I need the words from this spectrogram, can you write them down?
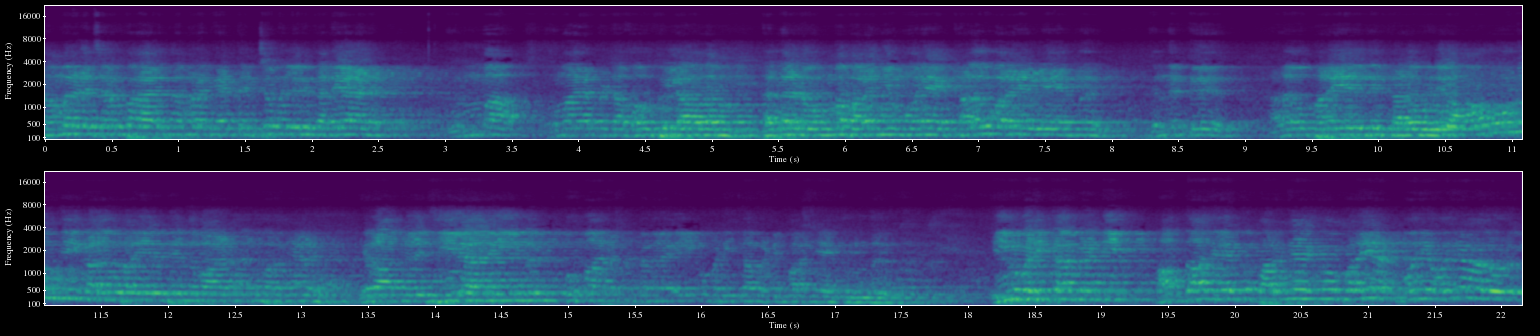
നമ്മളുടെ ചെറുപ്പകാലത്ത് നമ്മൾ കേട്ട ഏറ്റവും വലിയൊരു കഥയാണ് ഉമ്മ ബഹുമാനപ്പെട്ട ബൗദ്ധുലാദം തങ്ങളുടെ ഉമ്മ പറഞ്ഞു മോനെ കളവ് പറയല്ലേ എന്ന്. എന്നിട്ട് കളവ് പറയരുത് കളവ് ഒരു ആളോടും നീ കളവ് പറയരുത് എന്ന് എന്ന് പറഞ്ഞാണ് ഇറാഖിലെ ജീലാനിയിൽ ബഹുമാനപ്പെട്ടവരെ ഇൽമ പഠിക്കാൻ വേണ്ടി പറഞ്ഞേക്കുന്നത്. ഇൽമ പഠിക്കാൻ വേണ്ടി ബാഗ്ദാദിലേക്ക് പറഞ്ഞേക്കുമ്പോൾ പറയാൻ മോനെ ഒരാളോടും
